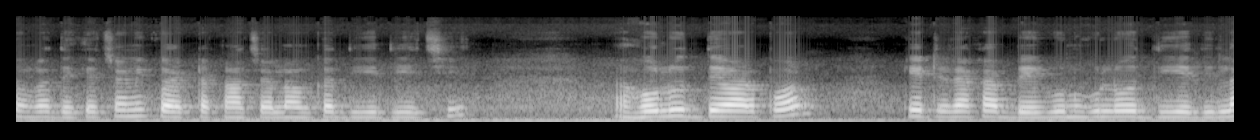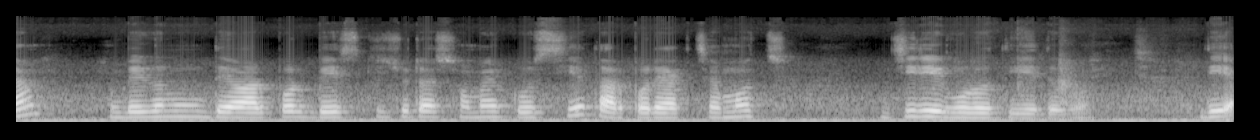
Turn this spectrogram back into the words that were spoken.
তোমরা দেখেছ আমি কয়েকটা কাঁচা লঙ্কা দিয়ে দিয়েছি। হলুদ দেওয়ার পর কেটে রাখা বেগুনগুলো দিয়ে দিলাম। বেগুন দেওয়ার পর বেশ কিছুটা সময় কষিয়ে তারপরে এক চামচ জিরে গুঁড়ো দিয়ে দেবো। দিয়ে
